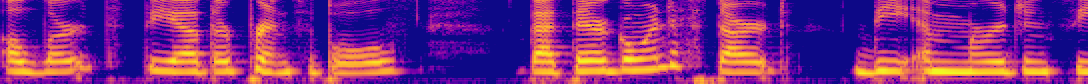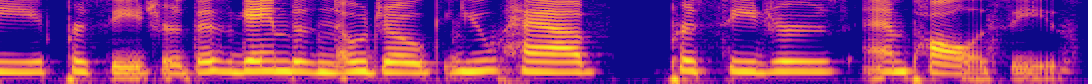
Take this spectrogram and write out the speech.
alert the other principals that they're going to start the emergency procedure. This game is no joke. You have procedures and policies.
